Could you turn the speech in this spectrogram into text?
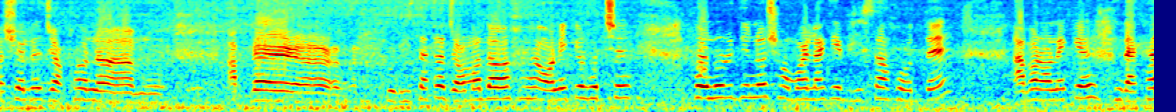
আসলে যখন আপনার ভিসাটা জমা দেওয়া হয় অনেকের হচ্ছে পনেরো দিনও সময় লাগে ভিসা হতে। আবার অনেকের দেখা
